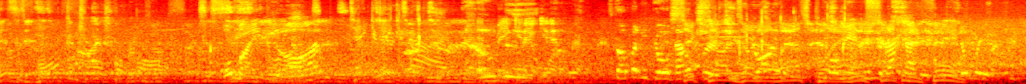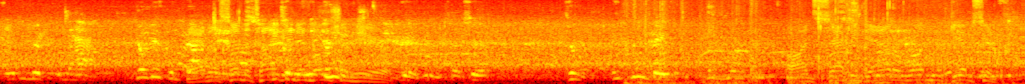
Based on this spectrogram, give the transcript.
This is ball control football, sustained runs, taking their time, and making it work. Somebody go help Six yards on that last play. Oh, man, listen, I second got this. and man. four. Don't worry about it. She's every minute and a half. Yo, is And they'll send the tight end in motion here. On second down, a run with Gibson.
